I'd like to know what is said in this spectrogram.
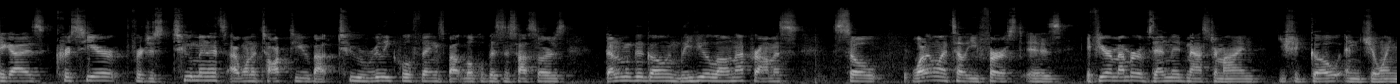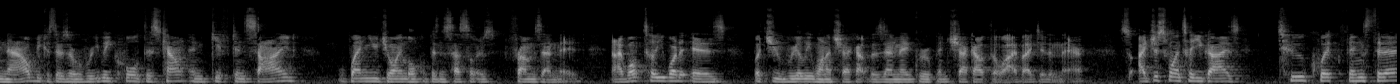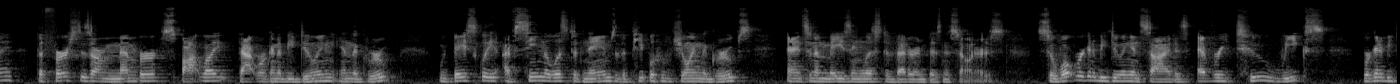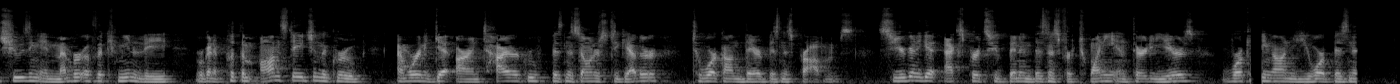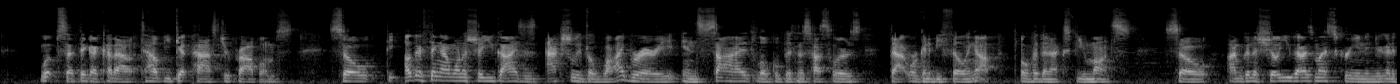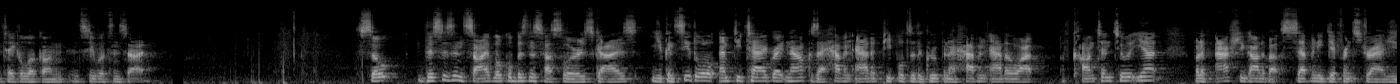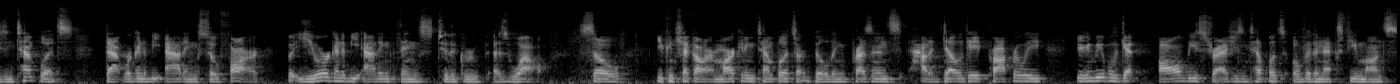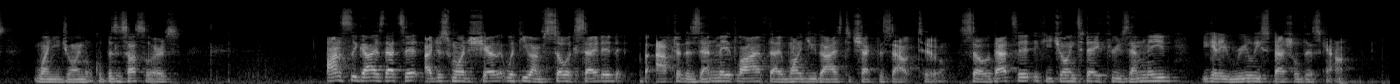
Hey guys, Chris here. For just two minutes, I want to talk to you about two really cool things about local business hustlers. Then I'm going to go and leave you alone, I promise. So, what I want to tell you first is if you're a member of ZenMaid Mastermind, you should go and join now because there's a really cool discount and gift inside when you join local business hustlers from ZenMaid. And I won't tell you what it is, but you really want to check out the ZenMaid group and check out the live I did in there. So, I just want to tell you guys two quick things today. The first is our member spotlight that we're going to be doing in the group. We basically, I've seen the list of names of the people who've joined the groups, and it's an amazing list of veteran business owners. So, what we're going to be doing inside is every two weeks, we're going to be choosing a member of the community. We're going to put them on stage in the group, and we're going to get our entire group of business owners together to work on their business problems. So, you're going to get experts who've been in business for 20 and 30 years working on your business whoops, I think I cut out, to help you get past your problems. So the other thing I want to show you guys is actually the library inside Local Business Hustlers that we're going to be filling up over the next few months. So I'm going to show you guys my screen and you're going to take a look on and see what's inside. So this is inside Local Business Hustlers, guys. You can see the little empty tag right now because I haven't added people to the group and I haven't added a lot of content to it yet, but I've actually got about 70 different strategies and templates that we're going to be adding so far, but you're going to be adding things to the group as well. So you can check out our marketing templates, our building presence, how to delegate properly. You're going to be able to get all these strategies and templates over the next few months when you join Local Business Hustlers. Honestly, guys, that's it. I just wanted to share that with you. I'm so excited after the ZenMaid Live that I wanted you guys to check this out too. So that's it. If you join today through ZenMaid, you get a really special discount.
